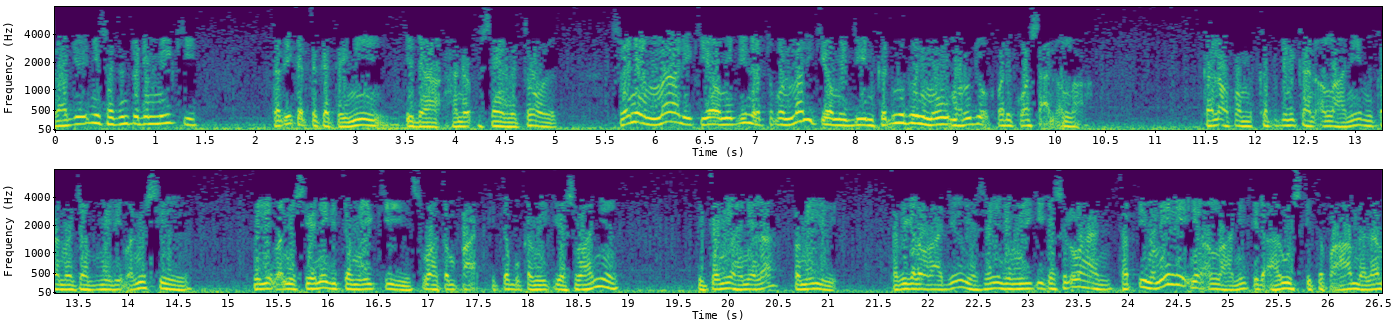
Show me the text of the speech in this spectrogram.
Raja ini sudah tentu dia memiliki. Tapi kata-kata ini Tidak 100% betul. Sebenarnya maliki yaumidin Ataupun maliki yaumidin Kedua-duanya merujuk kepada kuasaan Allah kalau kepemilikan Allah ni bukan macam pemilik manusia. Milik manusia ni kita miliki sebuah tempat. Kita bukan miliki keseluruhannya. Kita ni hanyalah pemilik. Tapi kalau raja biasanya dia memiliki keseluruhan. Tapi memiliknya Allah ni tidak harus kita faham dalam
